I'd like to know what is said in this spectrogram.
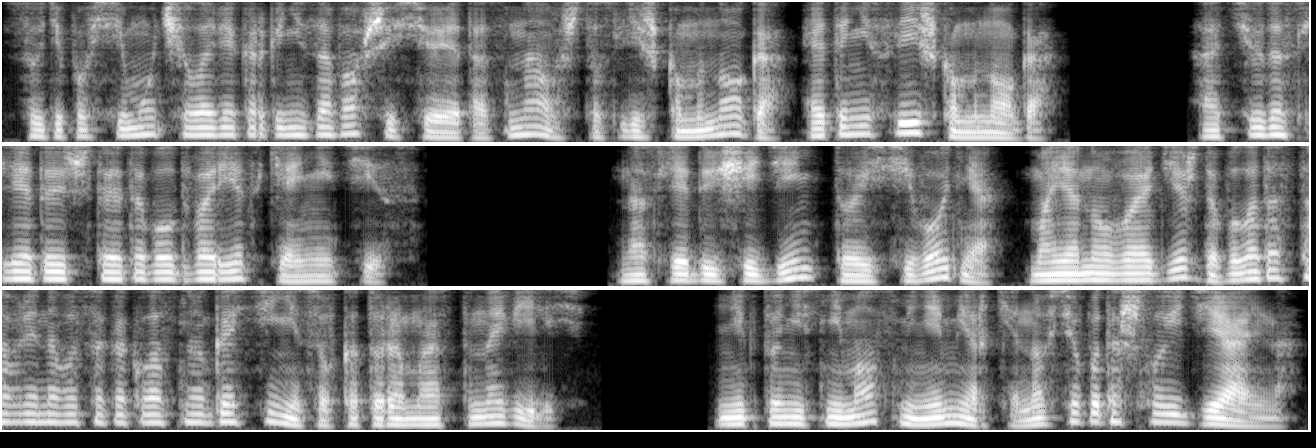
Судя по всему, человек, организовавший все это, знал, что слишком много – это не слишком много. Отсюда следует, что это был дворецкий, а не Тиз. На следующий день, то есть сегодня, моя новая одежда была доставлена в высококлассную гостиницу, в которой мы остановились. Никто не снимал с меня мерки, но все подошло идеально.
